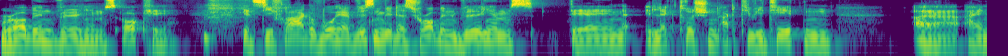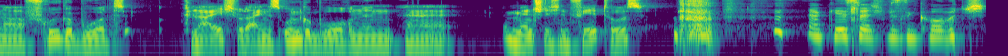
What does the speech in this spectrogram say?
Robin Williams, okay. Jetzt die Frage, woher wissen wir, dass Robin Williams den elektrischen Aktivitäten äh, einer Frühgeburt gleicht oder eines ungeborenen äh, menschlichen Fetus? Okay, ist vielleicht ein bisschen komisch.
